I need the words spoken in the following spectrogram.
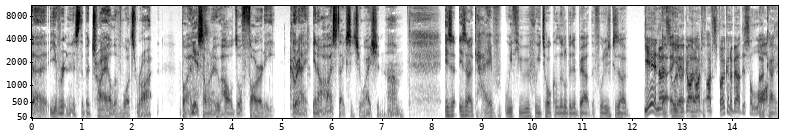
uh, you've written it's the betrayal of what's right by yes. someone who holds authority Correct. In a, a high stakes situation. Um, is it is it okay if, with you if we talk a little bit about the footage? Because I yeah, no, absolutely. Uh, I've, I've spoken about this a lot. Okay,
